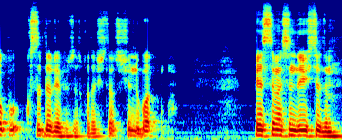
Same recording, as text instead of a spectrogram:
Probu kısa devre yapıyoruz arkadaşlar. Şimdi bak beslemesini değiştirdim.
